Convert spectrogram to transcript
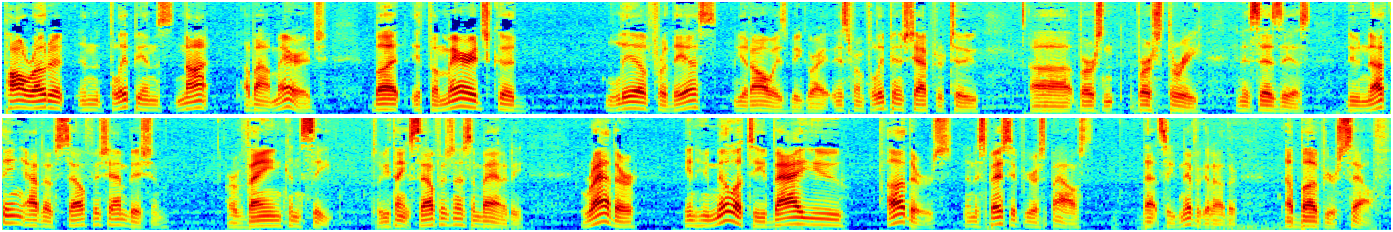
Paul wrote it in Philippians not about marriage, but if a marriage could live for this, you'd always be great. It's from Philippians chapter two, uh, verse verse three, and it says this: "Do nothing out of selfish ambition or vain conceit." So you think selfishness and vanity. Rather, in humility, value others, and especially if you're a spouse, that significant other, above yourself.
